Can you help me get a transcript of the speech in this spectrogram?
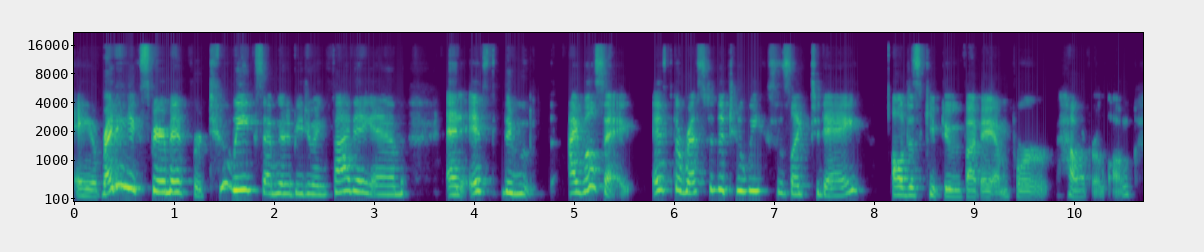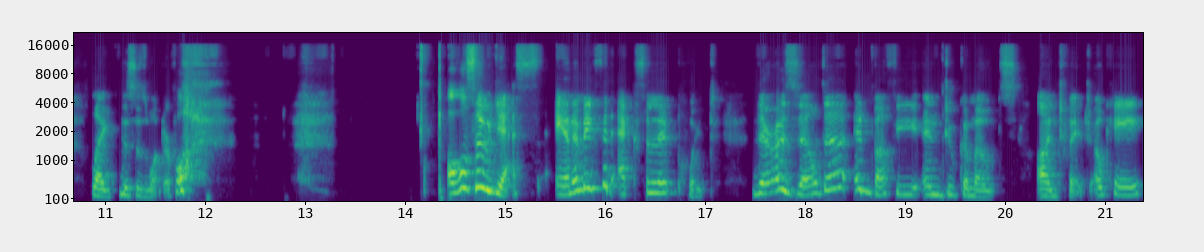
a writing experiment for two weeks. I'm going to be doing 5 a.m. And if the, I will say, if the rest of the two weeks is like today, I'll just keep doing 5 a.m. for however long. Like, this is wonderful. also, yes, Anna makes an excellent point. There are Zelda and Buffy and Duke emotes on Twitch, okay?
